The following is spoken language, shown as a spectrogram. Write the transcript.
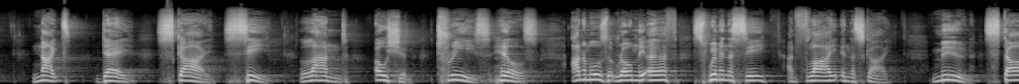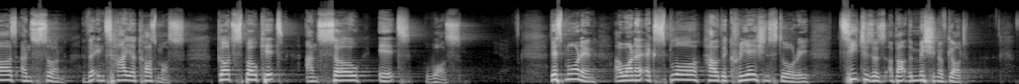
Night, day, sky, sea, land, ocean, trees, hills, animals that roam the earth, swim in the sea, and fly in the sky, moon, stars, and sun, the entire cosmos. God spoke it, and so it was. This morning, I want to explore how the creation story teaches us about the mission of God.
